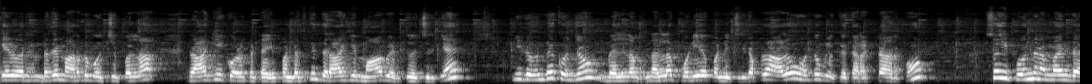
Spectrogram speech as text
கேழ்வரகுன்றதே மறந்து போச்சு இப்போல்லாம். ராகி கொழுக்கட்டை பண்ணுறதுக்கு இந்த ராகி மாவு எடுத்து வச்சுருக்கேன். இது வந்து கொஞ்சம் வெல்லம் நல்லா பொடியாக பண்ணி வச்சுருக்கேன். அப்போ அளவு வந்து உங்களுக்கு கரெக்டாக இருக்கும். ஸோ இப்போ வந்து நம்ம இந்த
